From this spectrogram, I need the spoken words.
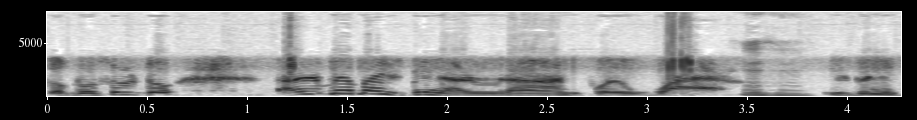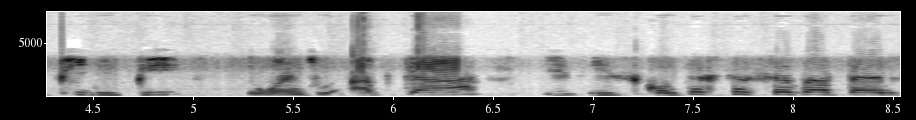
Soludo, I remember he's been around for a while. Mm-hmm. He's been in PDP. He went to APGA. He, he's contested several times.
